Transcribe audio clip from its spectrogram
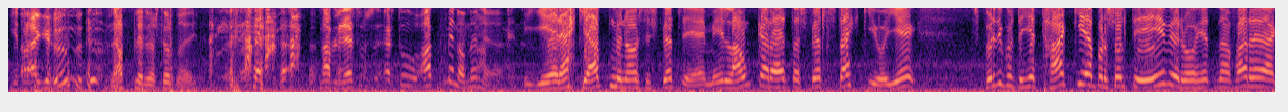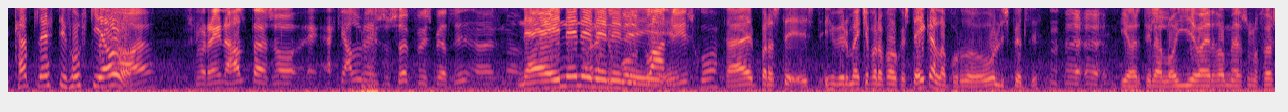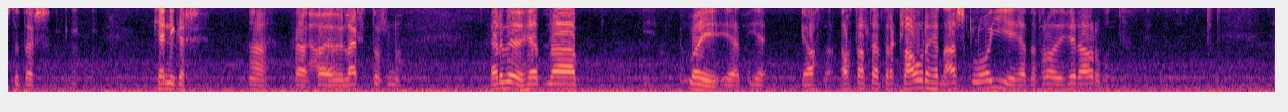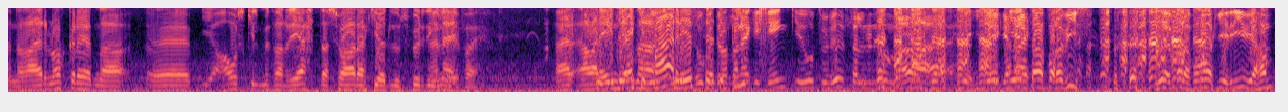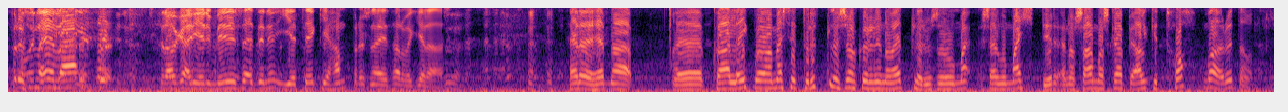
Ég bara ekki hugmyndu Naflir er að stjórna því Naflin, ert þú, admin á þinni? eða? Ég er ekki admin á þessu spjalli, mér langar að þetta spjall stekki og ég spurði hvort að ég taki það bara svolítið yfir og hérna farið að kalla eftir fólki á það. Já, já Skulum reyna að halda þessu ekki alveg eins og söpvið spjallið Það er svona Nei, nei, nei, Það er nei, ekki nei, góð plani, sko. Það er bara, við erum ekki að fara að fá okkar steikalabúrð og óli spjallið. Ég var til að logi væri þá með svona föstudags kenningar ha, hva, Já, Hvað hefur við lært og svona? Herðu, hérna Logi, ég, ég, ég átti, átti alltaf eftir að klára hérna Ask Logi hérna frá því fyrir árabútt Þannig að það eru nokkra hérna uh, Ég áskil mig þannig rétt að svara ekki öllum spurningum sem ég fæ. Það, er, það var Þú ein getur ekki farið, Þú þetta getur er alltaf ekki gengið út úr viðtalinu núna. Ég get það bara víst. Ég er bara að fokk ég rífi handbröðsuna hérna. Strákar, ég er í miðisætinu Ég tek í handbröðsuna að ég þarf að gera það sko. Herðu, hérna uh, Hvaða leikmaður var mest í drullusokkurinn inn á vellir sem sem þú mættir en á sama skapi algjör toppmaður utanvallar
